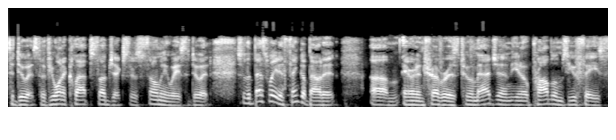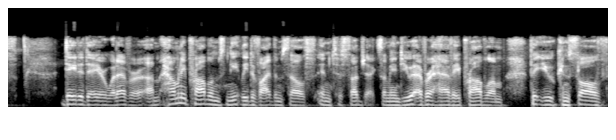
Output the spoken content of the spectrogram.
to do it. So if you want to collapse subjects, there's so many ways to do it. So the best way to think about it, um, Aaron and Trevor, is to imagine you know problems you face day to day or whatever, um, how many problems neatly divide themselves into subjects? I mean, do you ever have a problem that you can solve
